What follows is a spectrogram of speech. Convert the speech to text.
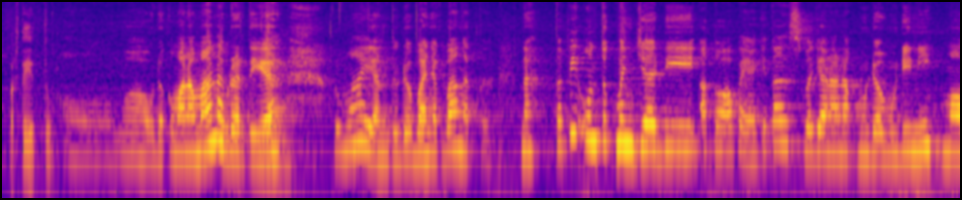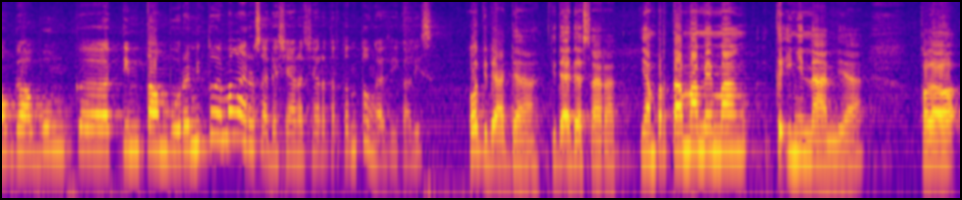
seperti itu. Oh wow, udah ke mana-mana berarti ya. Yeah. Lumayan tuh, udah banyak banget tuh. Nah, tapi untuk menjadi atau apa ya, kita sebagai anak-anak muda-mudi nih mau gabung ke tim tamburan itu emang harus ada syarat-syarat tertentu nggak sih, Kalis? Oh, tidak ada, tidak ada syarat. Yang pertama memang keinginan ya. Kalau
